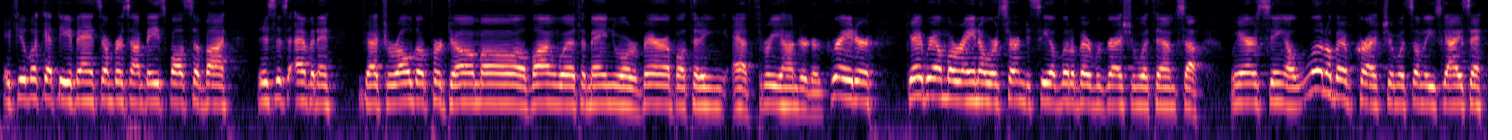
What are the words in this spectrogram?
if you look at the advanced numbers on Baseball Savant. This is evident. You've got Geraldo Perdomo along with Emmanuel Rivera, both hitting at 300 or greater. Gabriel Moreno, we're starting to see a little bit of regression with him, so we are seeing a little bit of correction with some of these guys. And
